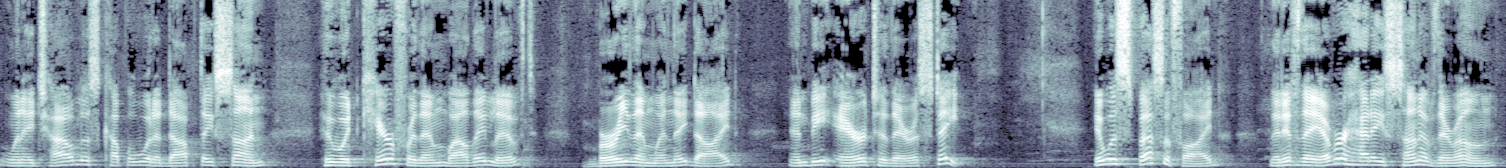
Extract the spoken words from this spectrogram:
when a childless couple would adopt a son who would care for them while they lived, bury them when they died, and be heir to their estate. It was specified that if they ever had a son of their own,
